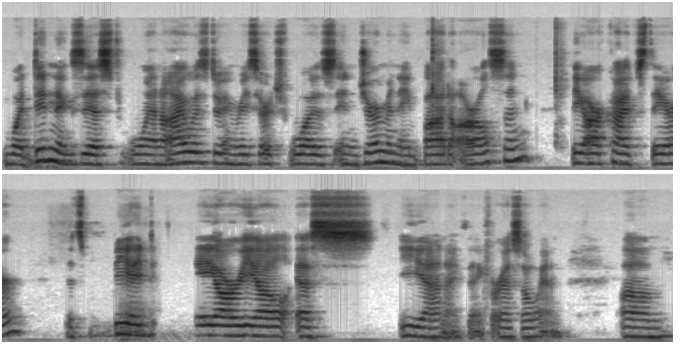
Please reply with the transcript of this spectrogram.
what didn't exist when I was doing research was in Germany, Bad Arlsen, the archives there. It's B A A R E L S E N, I think, or S O N, um,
